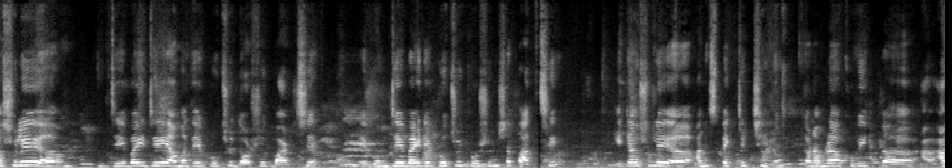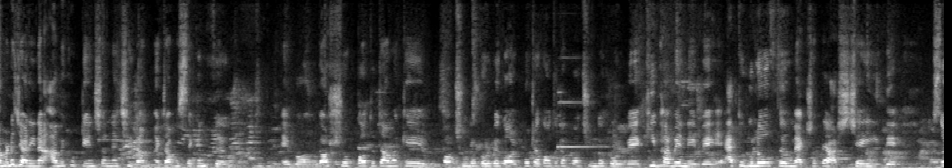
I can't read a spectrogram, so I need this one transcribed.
আসলে ডে বাই ডে আমাদের প্রচুর দর্শক বাড়ছে এবং ডে বাই ডে প্রচুর প্রশংসা পাচ্ছি। এটা আসলে আনএক্সপেক্টেড ছিল। কারণ আমরা খুবই আমরা জানি না, আমি খুব টেনশনে ছিলাম। এটা আমার সেকেন্ড ফিল্ম এবং দর্শক কতটা আমাকে পছন্দ করবে, গল্পটা কতটা পছন্দ করবে, কীভাবে নেবে, এতগুলো ফিল্ম একসাথে আসছে ঈদে। তো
